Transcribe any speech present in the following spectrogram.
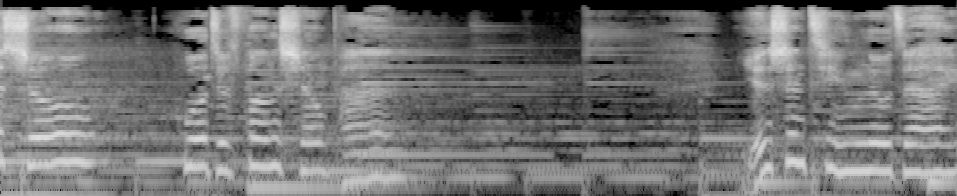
的手握着方向盘，眼神停留在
